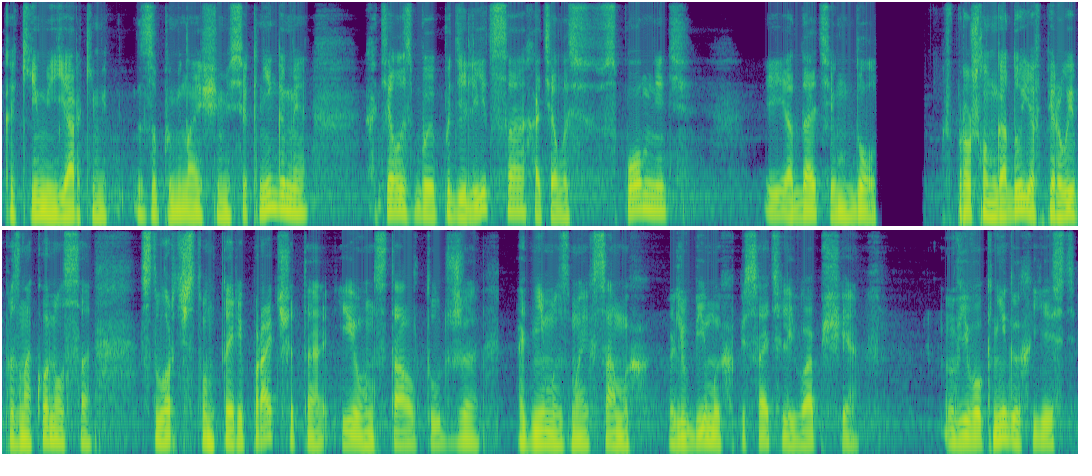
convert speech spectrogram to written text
какими яркими, запоминающимися книгами хотелось бы поделиться, хотелось вспомнить и отдать им долг. В прошлом году я впервые познакомился с творчеством Терри Пратчета, и он стал тут же одним из моих самых любимых писателей вообще. В его книгах есть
